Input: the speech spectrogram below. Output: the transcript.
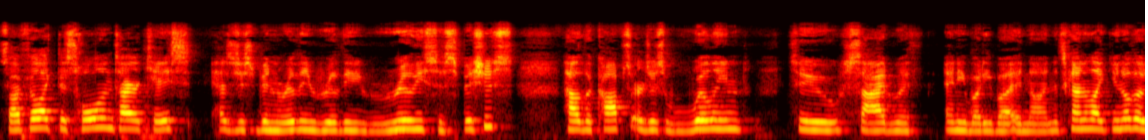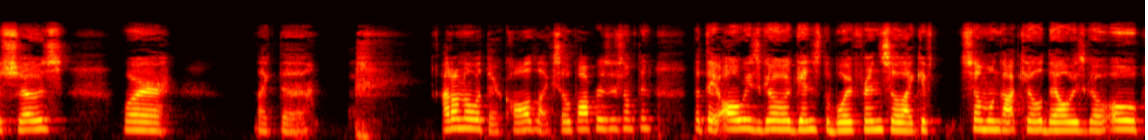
So I feel like this whole entire case has just been really, really, really suspicious. How the cops are just willing to side with anybody but Adnan. It's kind of like you know those shows where, like the, I don't know what they're called, like soap operas or something, but they always go against the boyfriend. So like if someone got killed, they always go, oh,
